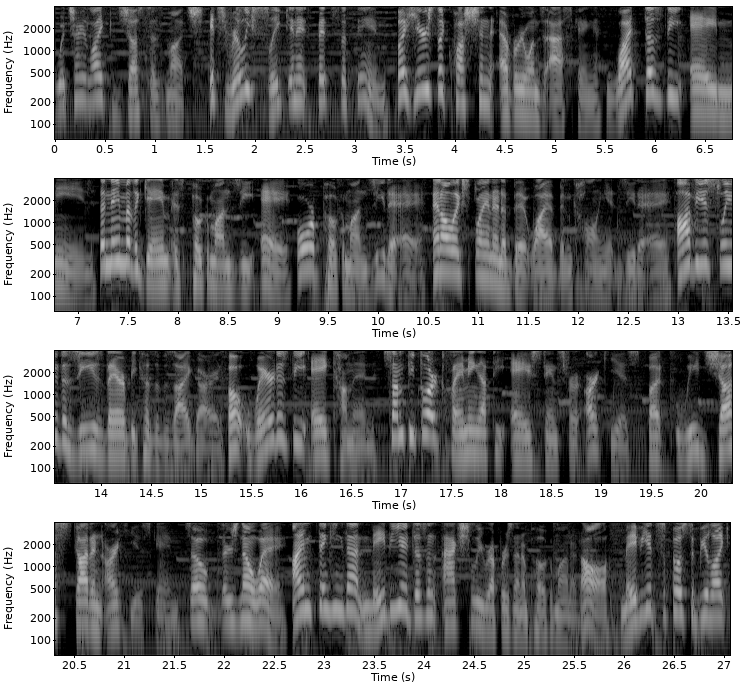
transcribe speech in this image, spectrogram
which I like just as much. It's really sleek and it fits the theme. But here's the question everyone's asking. What does the A mean? The name of the game is Pokemon ZA, or Pokemon Zeta A, and I'll explain in a bit why I've been calling it Zeta A. Obviously, the Z is there because of Zygarde, but where where does the A come in? Some people are claiming that the A stands for Arceus, but we just got an Arceus game, so there's no way. I'm thinking that maybe it doesn't actually represent a Pokemon at all. Maybe it's supposed to be like,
